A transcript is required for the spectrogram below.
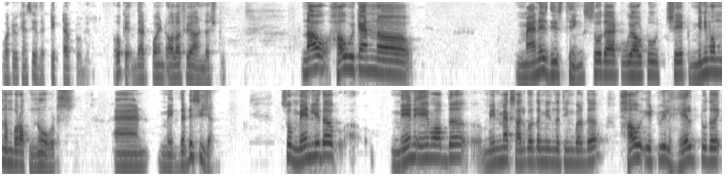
what we can say the tic tac toe game. Okay that point all of you understood. Now how we can uh, manage these things so that we have to check minimum number of nodes and make the decision. So mainly the main aim of the min max algorithm is nothing but the how it will help to the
